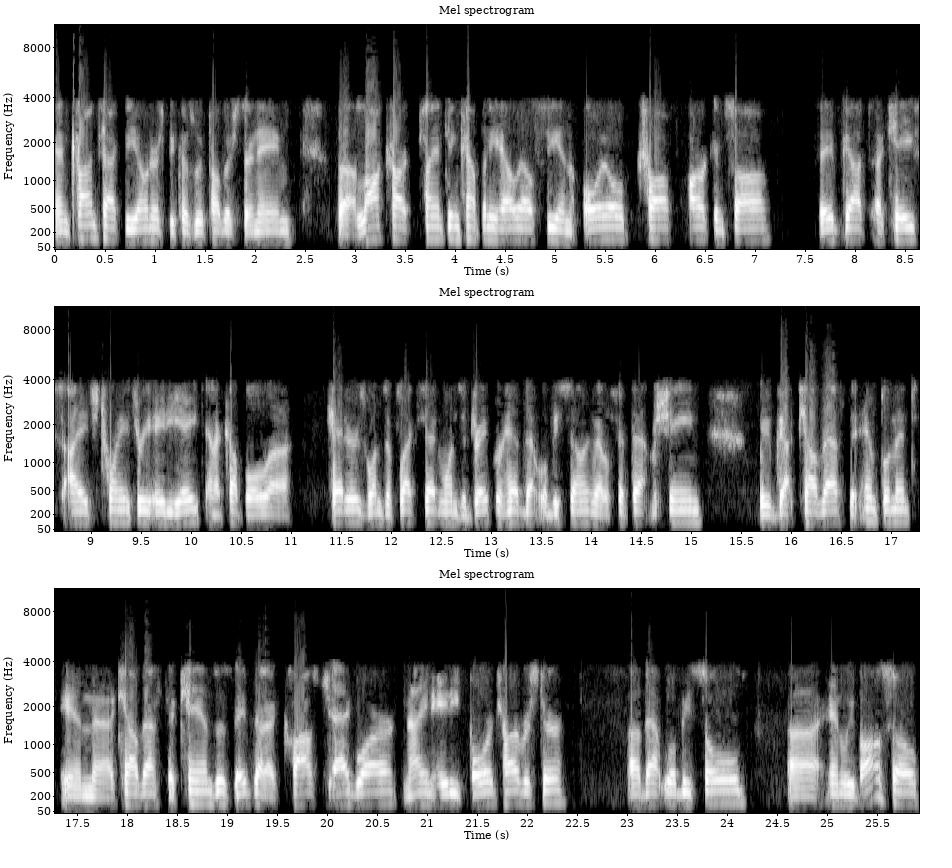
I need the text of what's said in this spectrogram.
and contact the owners because we publish their name. Uh, Lockhart Planting Company LLC in Oil Trough, Arkansas. They've got a case IH2388 and a couple uh, headers. One's a flex head, one's a draper head that we'll be selling that'll fit that machine. We've got Kalvesta Implement in uh, Kalvesta, Kansas. They've got a Claas Jaguar 980 forage harvester uh, that will be sold. Uh, and we've also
